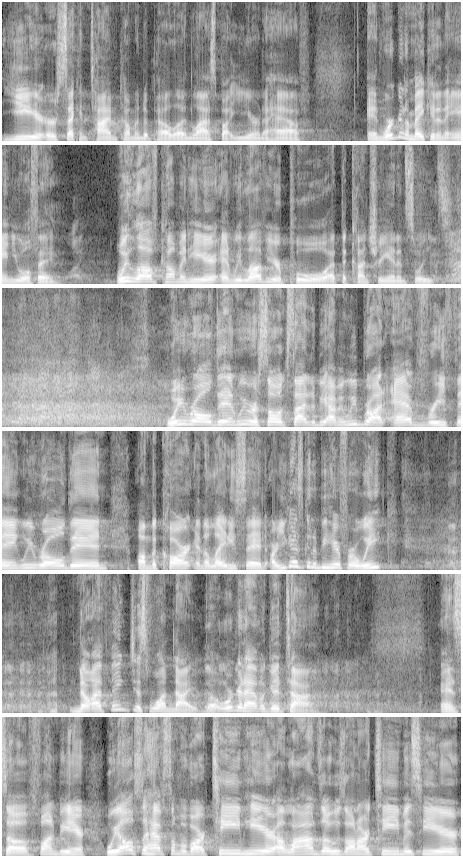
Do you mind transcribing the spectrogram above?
year or second time coming to Pella and last about a year and a half. And we're going to make it an annual thing. We love coming here and we love your pool at the Country Inn and Suites. We rolled in, we were so excited to be, I mean, we brought everything. We rolled in on the cart and the lady said, Are you guys gonna be here for a week? no, I think just one night, but we're gonna have a good time. And so fun being here. We also have some of our team here. Alonzo, who's on our team, is here.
